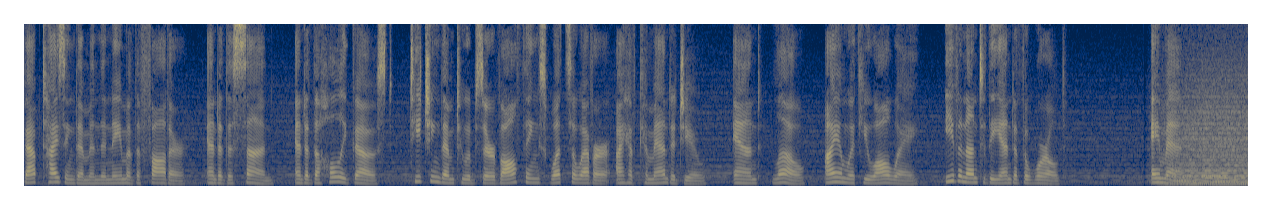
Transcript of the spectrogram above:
baptizing them in the name of the Father, and of the Son, and of the Holy Ghost, teaching them to observe all things whatsoever I have commanded you. And, lo, I am with you alway, even unto the end of the world. Amen.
